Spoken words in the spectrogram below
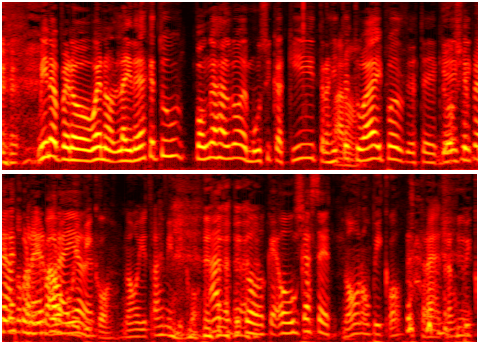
Mira, pero bueno, la idea es que tú pongas algo de música aquí, trajiste Ah, no. tu iPod, este, ¿qué, Yo qué quieres ando poner por ahí? con mi pico. No, yo traje mi pico. Ah, tu pico, ok, o un cassette. No, no, un pico. Traje, traje un pico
